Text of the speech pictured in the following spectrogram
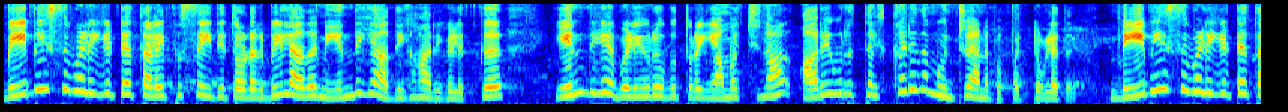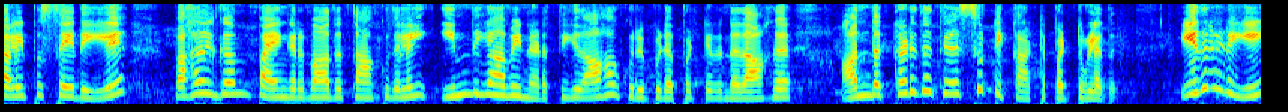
பிபிசி வெளியிட்ட தலைப்பு செய்தி தொடர்பில் அதன் இந்திய அதிகாரிகளுக்கு இந்திய வெளியுறவுத்துறை அமைச்சினால் அறிவுறுத்தல் கடிதம் ஒன்று அனுப்பப்பட்டுள்ளது. பிபிசி வெளியிட்ட தலைப்பு செய்தியில் பஹல்கம் பயங்கரவாத தாக்குதலை இந்தியாவை நடத்தியதாக குறிப்பிடப்பட்டிருந்ததாக அந்த கடிதத்தில் சுட்டிக்காட்டப்பட்டுள்ளது. இதனிடையே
